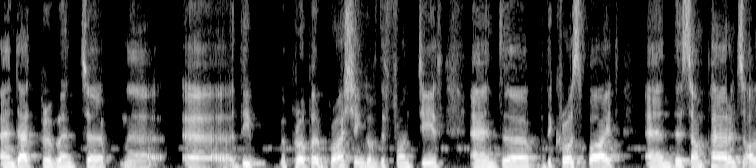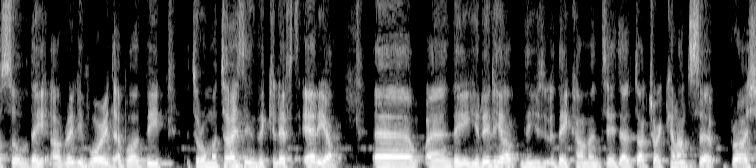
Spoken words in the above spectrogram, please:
and that prevent uh, uh, the proper brushing of the front teeth and the cross bite and some parents also they are really worried about the traumatizing the cleft area. Uh, and they really are, they, they come and say that doctor I cannot uh, brush.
